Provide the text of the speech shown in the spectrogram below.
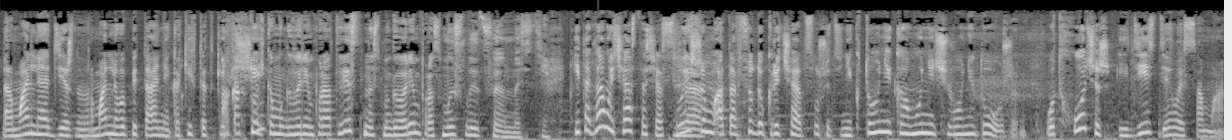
нормальной одежды, нормального питания, каких-то таких а вещей. как только мы говорим про ответственность, мы говорим про смыслы и ценности. И тогда мы часто сейчас слышим, да. отовсюду кричат, слушайте, никто никому ничего не должен. Вот хочешь, иди сделай сама.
